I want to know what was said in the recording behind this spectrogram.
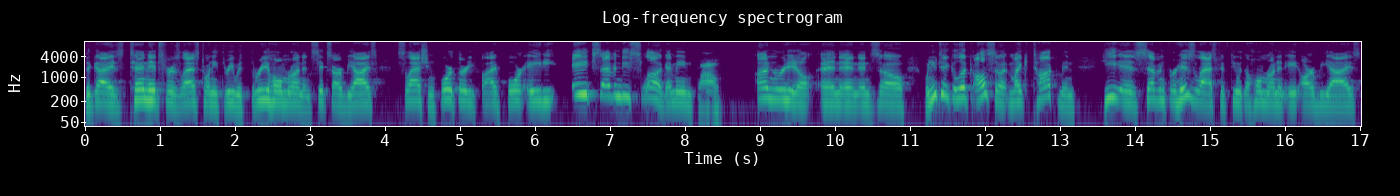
The guy is 10 hits for his last 23 with three home run and six RBIs, slashing 435, 480, 870 slug. I mean, wow, unreal. And and and so when you take a look also at Mike Tauchman, he is seven for his last 15 with a home run and eight RBIs,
